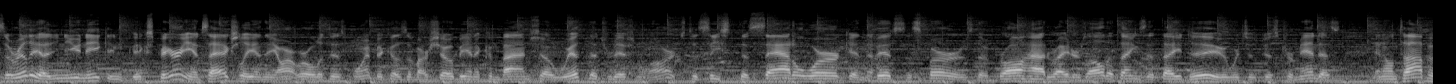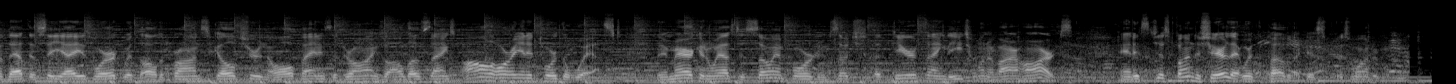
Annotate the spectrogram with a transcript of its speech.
It's a really a unique experience actually in the art world at this point because of our show being a combined show with the traditional arts to see the saddle work and the bits, the spurs, the rawhide braiders, all the things that they do, which is just tremendous. And on top of that, the CA's work with all the bronze sculpture and the oil paintings, the drawings, all those things, all oriented toward the West. The American West is so important and such a dear thing to each one of our hearts. And it's just fun to share that with the public. It's, it's wonderful.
